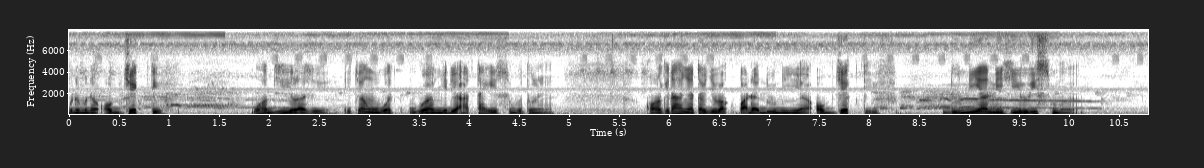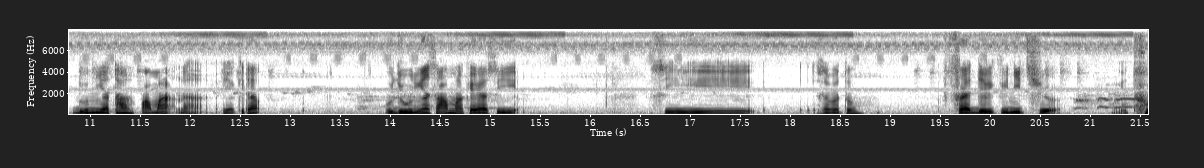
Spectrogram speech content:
Bener-bener objektif wah gila sih. Itu yang membuat gue menjadi ateis sebetulnya. Kalau kita hanya terjebak pada dunia objektif dunia nihilisme dunia tanpa makna ya kita ujungnya sama kayak si si siapa tuh? Friedrich Nietzsche gitu.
